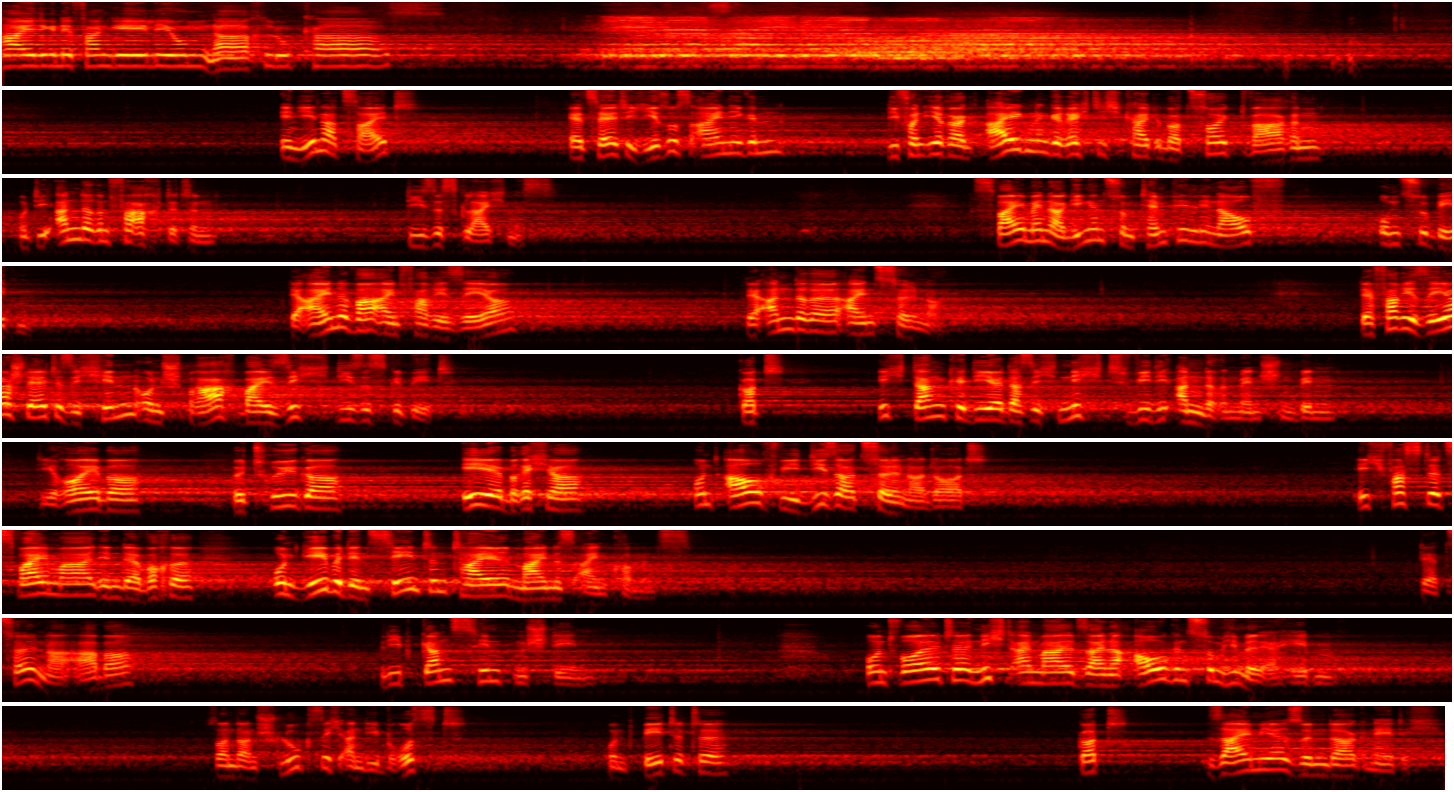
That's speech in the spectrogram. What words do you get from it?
Heiligen Evangelium nach Lukas. In jener Zeit erzählte Jesus einigen, die von ihrer eigenen Gerechtigkeit überzeugt waren, und die anderen verachteten dieses Gleichnis. Zwei Männer gingen zum Tempel hinauf, um zu beten. Der eine war ein Pharisäer, der andere ein Zöllner. Der Pharisäer stellte sich hin und sprach bei sich dieses Gebet. Gott, ich danke dir, dass ich nicht wie die anderen Menschen bin, die Räuber, Betrüger, Ehebrecher und auch wie dieser Zöllner dort. Ich faste zweimal in der Woche und gebe den zehnten Teil meines Einkommens. Der Zöllner aber blieb ganz hinten stehen und wollte nicht einmal seine Augen zum Himmel erheben, sondern schlug sich an die Brust und betete, Gott, sei mir Sünder gnädig.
